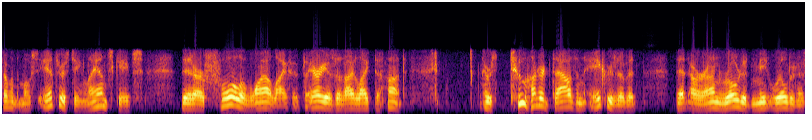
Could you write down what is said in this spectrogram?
some of the most interesting landscapes that are full of wildlife. It's areas that I like to hunt. There's 200,000 acres of it that are unroaded meet wilderness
